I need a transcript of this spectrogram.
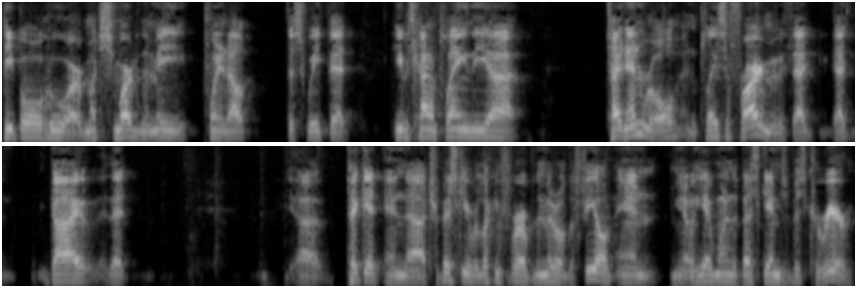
people who are much smarter than me pointed out this week that he was kind of playing the uh, tight end role in place of Freiermuth, that that guy that uh, Pickett and uh, Trubisky were looking for over the middle of the field, and you know he had one of the best games of his career.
